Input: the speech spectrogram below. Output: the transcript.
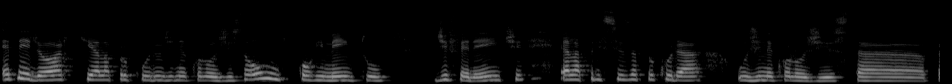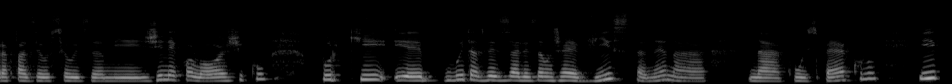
é melhor que ela procure o ginecologista ou um corrimento diferente, ela precisa procurar o ginecologista para fazer o seu exame ginecológico, porque, eh, muitas vezes a lesão já é vista, né, na na com o espéculo, E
